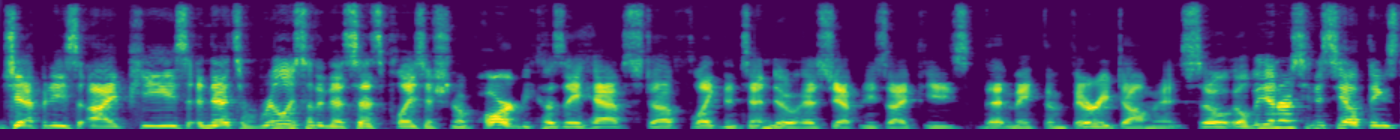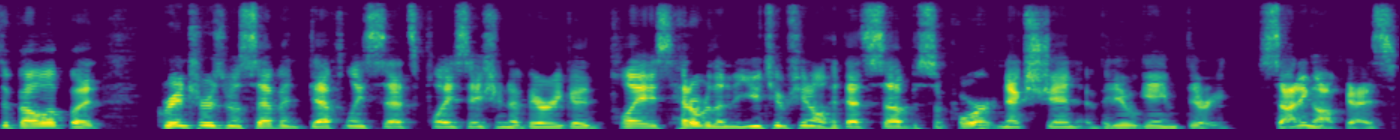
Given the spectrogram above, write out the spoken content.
Japanese IPs, and that's really something that sets PlayStation apart because they have stuff like Nintendo has Japanese IPs that make them very dominant. So it'll be interesting to see how things develop, but Gran Turismo 7 definitely sets PlayStation a very good place. Head over to the YouTube channel, hit that sub to support Next Gen Video Game Theory. Signing off, guys.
